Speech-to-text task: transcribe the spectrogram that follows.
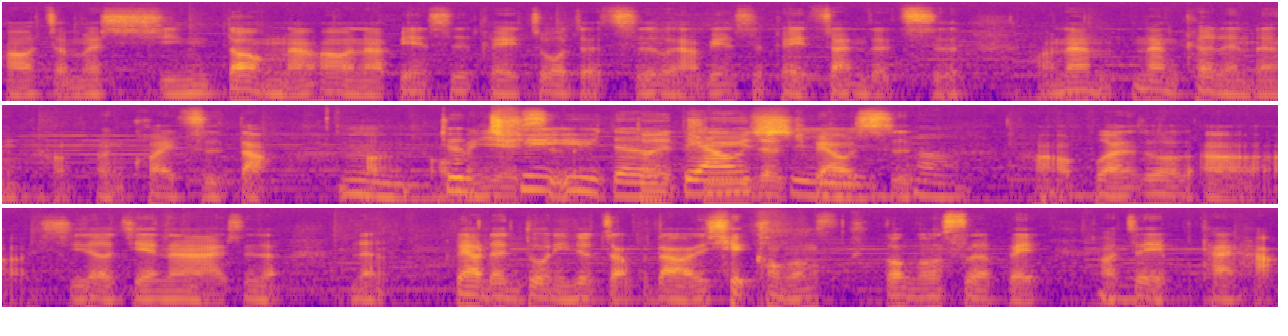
好怎么行动，然后哪边是可以坐着吃，哪边是可以站着吃，好，那让客人能很很快知道。嗯，就区域的标识，标示，好，不然说啊，洗手间啊，还是人不要人多，你就找不到一些公共公共设备，啊，这也不太好，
